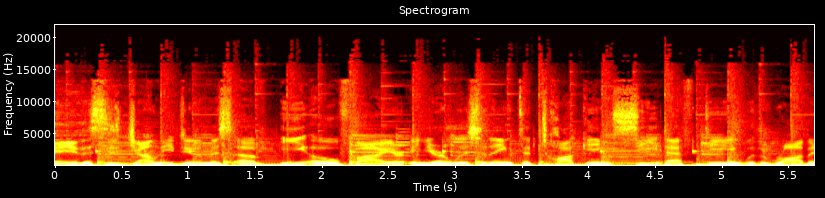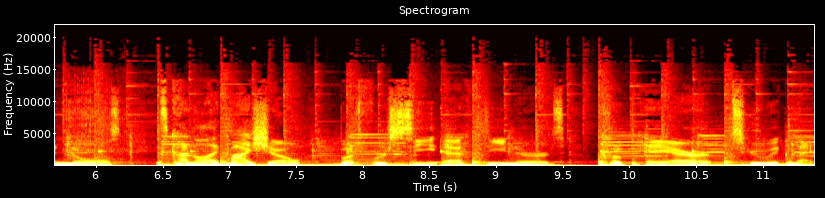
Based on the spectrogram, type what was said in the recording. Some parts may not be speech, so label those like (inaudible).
Hey, this is John Lee Dumas of EO Fire, and you're listening to Talking CFD with Robin Knowles. It's kind of like my show, but for CFD nerds. Prepare to ignite.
